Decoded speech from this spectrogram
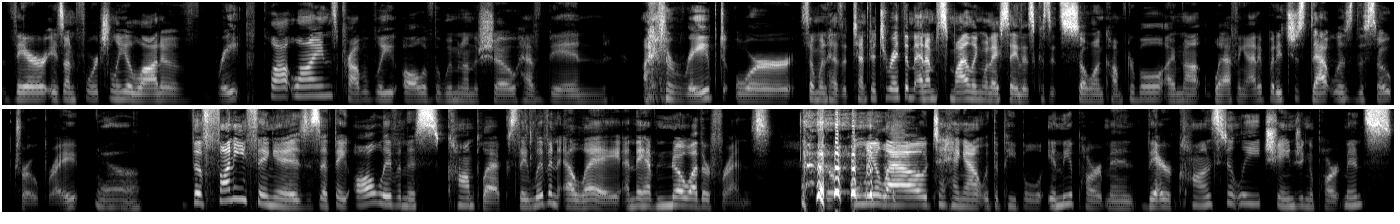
there is unfortunately a lot of rape plot lines. Probably all of the women on the show have been either raped or someone has attempted to rape them. And I'm smiling when I say this because it's so uncomfortable. I'm not laughing at it, but it's just that was the soap trope, right? Yeah. The funny thing is, is that they all live in this complex. They live in LA and they have no other friends. They're only allowed to hang out with the people in the apartment. They're constantly changing apartments.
